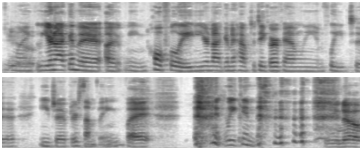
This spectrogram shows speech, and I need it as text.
Yeah. Like you're not gonna. I mean, hopefully, you're not gonna have to take our family and flee to Egypt or something. But we can. you know,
